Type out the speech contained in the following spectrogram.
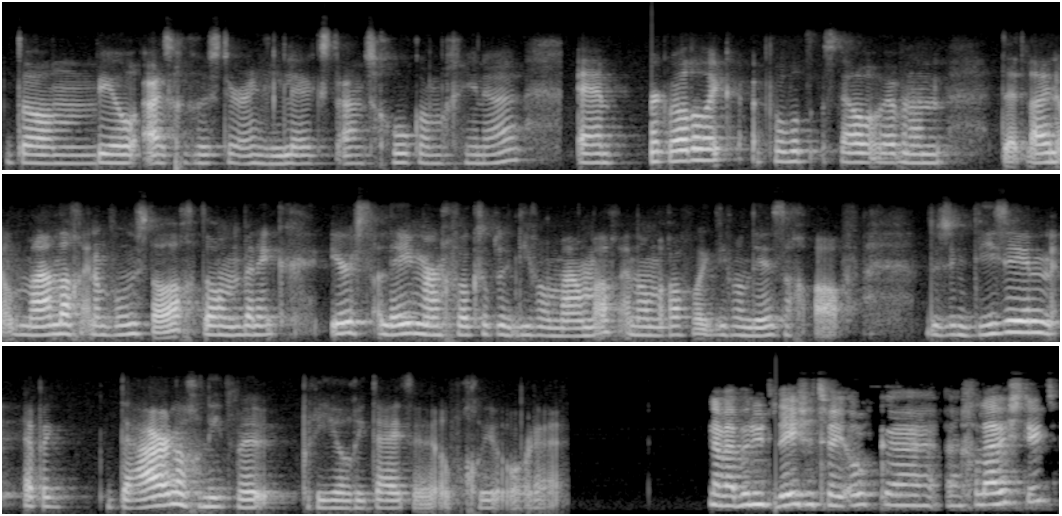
dan veel uitgeruster en relaxed aan school kan beginnen. En ik merk wel dat ik bijvoorbeeld, stel we hebben een deadline op maandag en op woensdag, dan ben ik eerst alleen maar gefocust op die van maandag en dan raffel ik die van dinsdag af. Dus in die zin heb ik daar nog niet mijn prioriteiten op goede orde. Nou, we hebben nu deze twee ook eh, eh, geluisterd.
